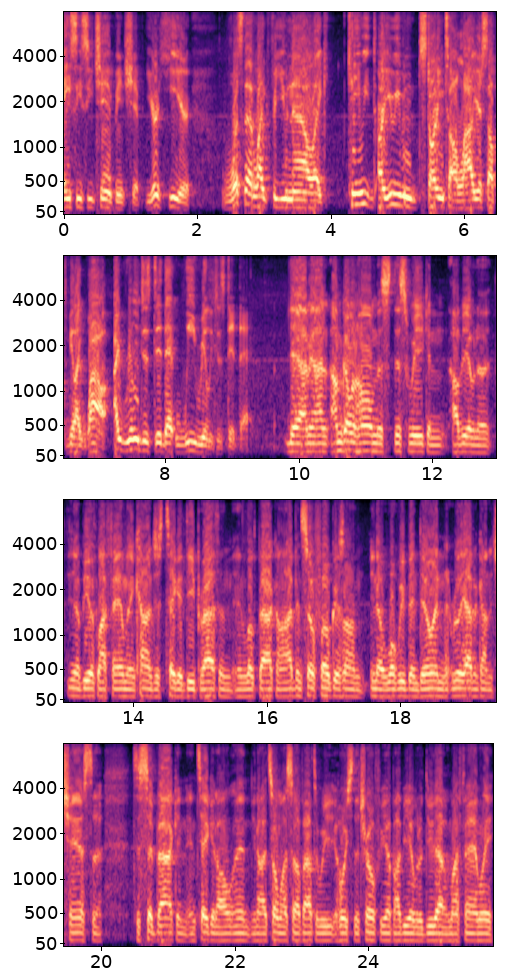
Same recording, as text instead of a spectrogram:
ACC championship." You're here. What's that like for you now? Like, can you? Are you even starting to allow yourself to be like, "Wow, I really just did that. We really just did that." Yeah, I mean, I, I'm going home this, this week, and I'll be able to, you know, be with my family and kind of just take a deep breath and, and look back on. I've been so focused on, you know, what we've been doing, that really haven't gotten a chance to, to sit back and, and take it all in. You know, I told myself after we hoisted the trophy up, I'd be able to do that with my family,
